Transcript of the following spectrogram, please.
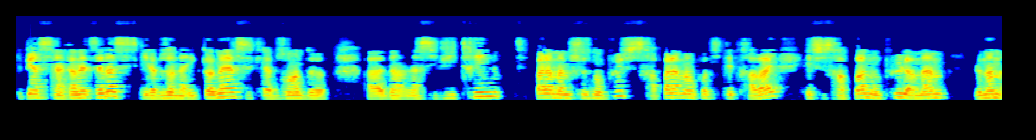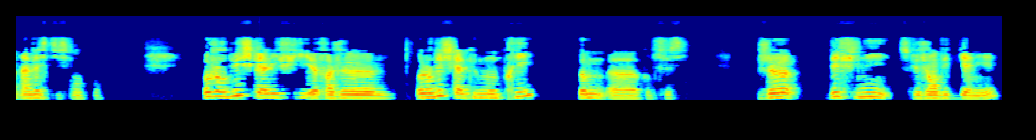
Et puis un site internet, c'est là, c'est ce qu'il a besoin d'un e-commerce, est-ce qu'il a besoin euh, d'un site vitrine C'est pas la même chose non plus. Ce sera pas la même quantité de travail et ce sera pas non plus la même le même investissement. Aujourd'hui, je qualifie, enfin je aujourd'hui je calcule mon prix comme euh, comme ceci je définis ce que j'ai envie de gagner,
